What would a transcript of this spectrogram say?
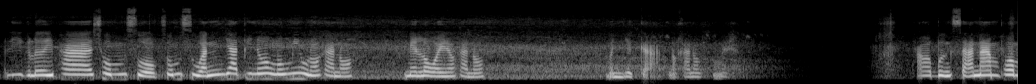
อันนี้ก็เลยพาชมสวนชมสวนญาติพี่น้องน้องมิ้วเนาะค่ะเนาะแม่ลอยเนาะค่ะเนาะบรรยากาศเนาะค่ะเนาะมาทางมาเบิงสาน้ำพร้อม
